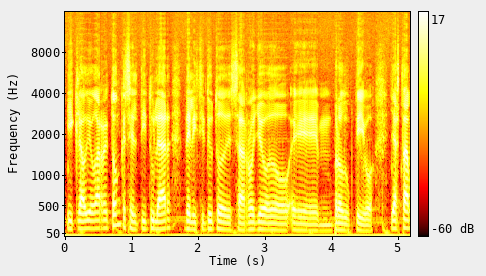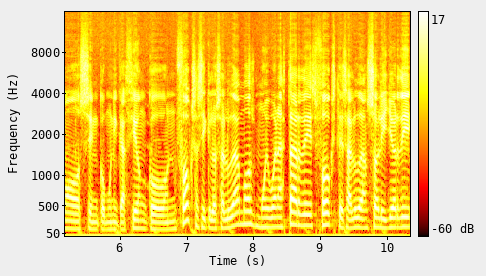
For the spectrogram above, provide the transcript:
y Claudio Garretón, que es el titular del Instituto de Desarrollo eh, Productivo. Ya estamos en comunicación con Fox, así que los saludamos. Muy buenas tardes, Fox, te saludan Sol y Jordi.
